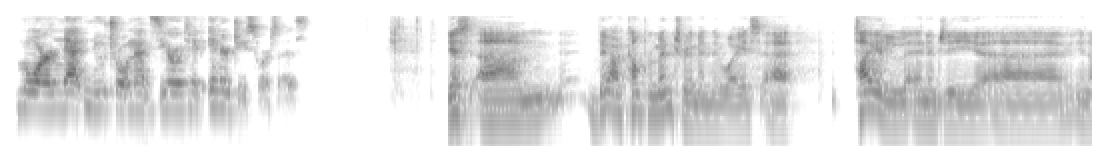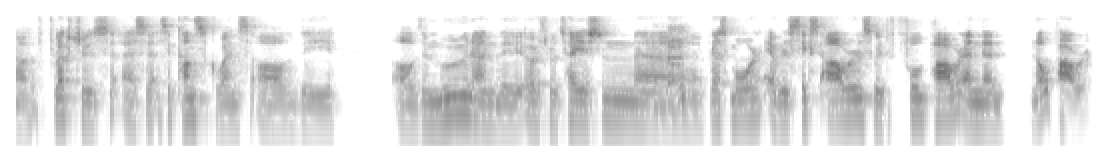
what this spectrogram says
more net neutral, net zero type energy sources. Yes, um, they are complementary in many ways. Uh, tidal energy, uh, you know, fluctuates as a, as a consequence of the of the moon and the Earth rotation, uh, mm-hmm. plus more every six hours with full power, and then no power.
